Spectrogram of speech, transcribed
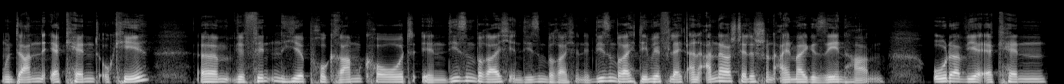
und dann erkennt, okay, ähm, wir finden hier Programmcode in diesem Bereich, in diesem Bereich und in diesem Bereich, den wir vielleicht an anderer Stelle schon einmal gesehen haben. Oder wir erkennen,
